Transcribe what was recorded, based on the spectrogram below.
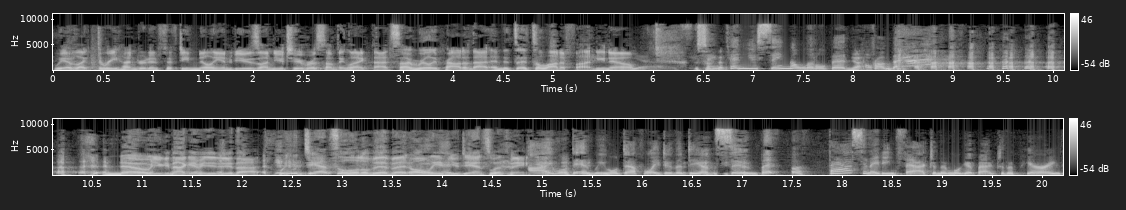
We have like 350 million views on YouTube or something like that. So I'm really proud of that, and it's it's a lot of fun, you know. So and th- can you sing a little bit No. from that? no, you cannot get me to do that. We could dance a little bit, but only if you dance with me. I will, and we will definitely do the dance soon. But a fascinating fact, and then we'll get back to the pairing,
